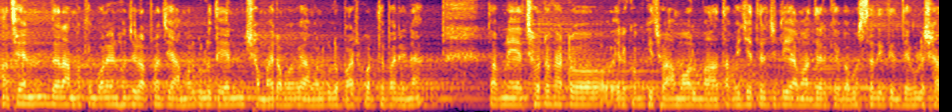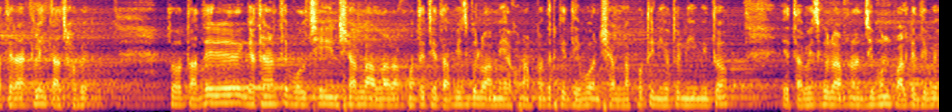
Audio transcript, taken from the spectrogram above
আছেন যারা আমাকে বলেন হুজুর আপনার যে আমলগুলো দেন সময়ের অভাবে আমলগুলো পাঠ করতে পারি না। তো আপনি ছোটোখাটো এরকম কিছু আমল বা তাবিজাতের যদি আমাদেরকে ব্যবস্থা দিতেন, যেগুলো সাথে রাখলেই কাজ হবে। তো তাদের জ্ঞাতার্থে বলছি ইনশাল্লাহ আল্লাহ রহমতে যে তাবিজগুলো আমি এখন আপনাদেরকে দেবো ইনশাল্লাহ প্রতিনিয়ত নিয়মিত এই তাবিজগুলো আপনার জীবন পাল্টে দেবে,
